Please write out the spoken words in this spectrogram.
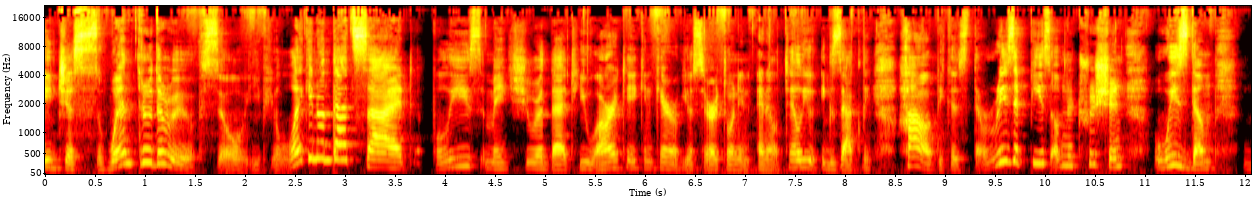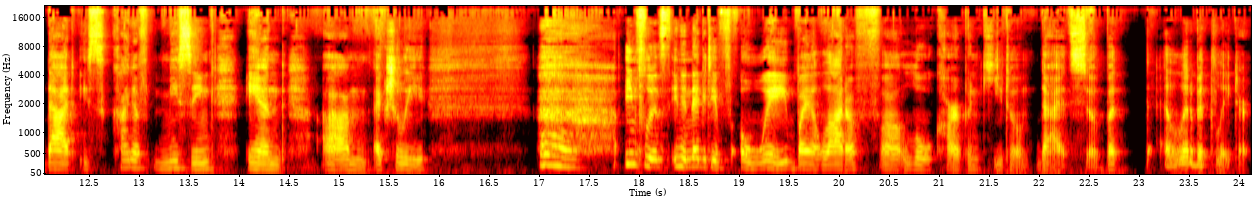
it just went through the roof. So if you're lacking on that side, please make sure that you are taking care of your serotonin. And I'll tell you exactly how, because there is a piece of nutrition wisdom that is kind of missing and um, actually influenced in a negative way by a lot of uh, low carb and keto diets. So, but a little bit later.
